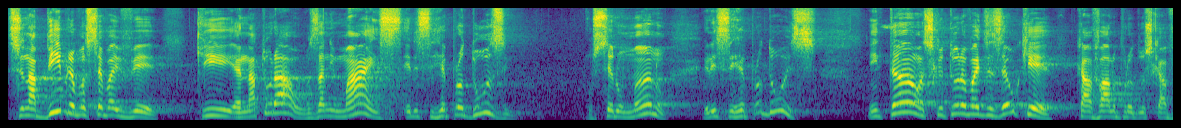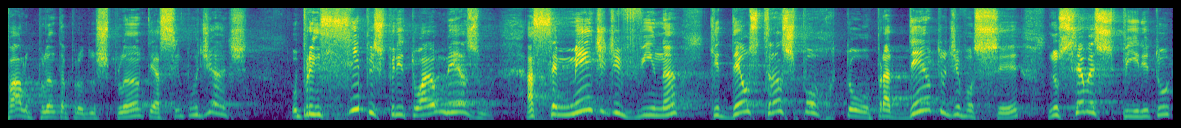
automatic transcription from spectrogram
Se na Bíblia você vai ver que é natural, os animais, eles se reproduzem. O ser humano, ele se reproduz. Então, a escritura vai dizer o quê? Cavalo produz cavalo, planta produz planta e assim por diante. O princípio espiritual é o mesmo. A semente divina que Deus transportou para dentro de você, no seu espírito,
